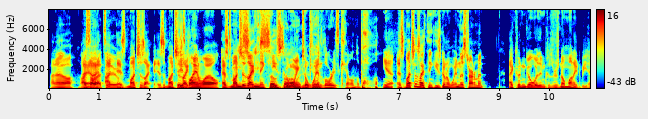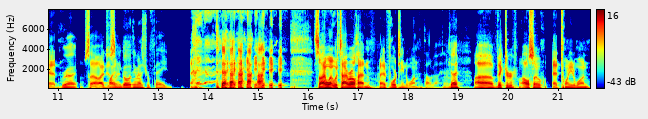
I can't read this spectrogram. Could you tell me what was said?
I know. I, saw that too. as much as I as much as he's I playing well. as much He's- as I he's think so he's going to win Good lord, he's killing the ball. Yeah, as much as I think he's going to win this tournament, I couldn't go with him because there's no money to be had. Right. So I just Why didn't you go with him as your fade? so I went with Tyrrell Hatton at 14 to 1. Thought about him. Okay. Uh, Viktor also at 20 to 1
